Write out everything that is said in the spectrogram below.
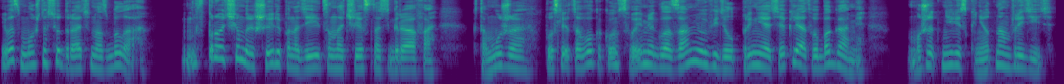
и возможность удрать у нас была. Впрочем, решили понадеяться на честность графа. К тому же, после того, как он своими глазами увидел принятие клятвы богами, может, не рискнет нам вредить.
